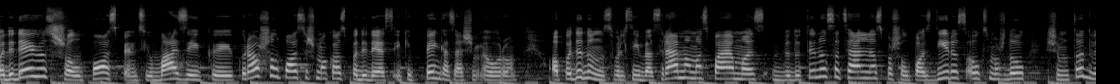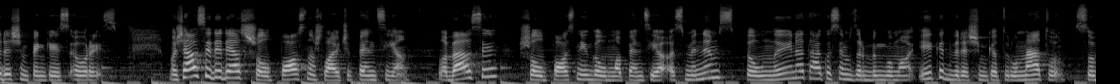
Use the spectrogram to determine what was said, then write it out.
Padidėjus šalpos pensijų baziai, kai kurios šalpos išmokos padidės iki 50 eurų, o padidinus valstybės remiamas pajamas, vidutinis socialinės pašalpos dydis auks maždaug 125 eurais. Mažiausiai didės šalpos našlaičių pensija. Labiausiai šalpos neįgalumo pensija asmenims pilnai netekusiems darbingumo iki 24 metų. Su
